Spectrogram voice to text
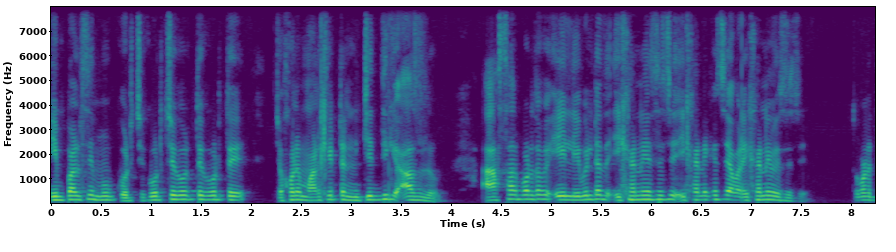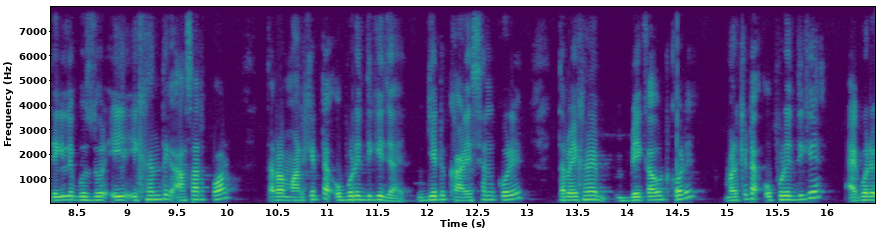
ইম্পালসে মুভ করছে করছে করতে করতে যখন মার্কেটটা নিচের দিকে আসলো, আসার পর দেখো এই লেভেলটাতে এখানে এসেছে এখানে এসেছে, আবার এখানেও এসেছে। তোমরা দেখলে বুঝতে পারো এই এখান থেকে আসার পর তারপর মার্কেটটা উপরের দিকে যায়, গিয়ে একটু কারেকশন করে, তারপর এখানে ব্রেকআউট করে মার্কেটটা উপরের দিকে একবারে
